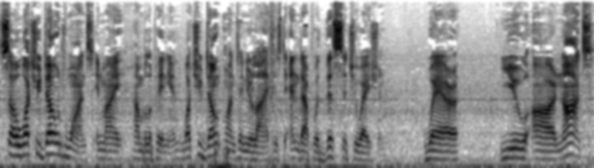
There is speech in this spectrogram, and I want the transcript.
So, what you don't want, in my humble opinion, what you don't want in your life is to end up with this situation where you are not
